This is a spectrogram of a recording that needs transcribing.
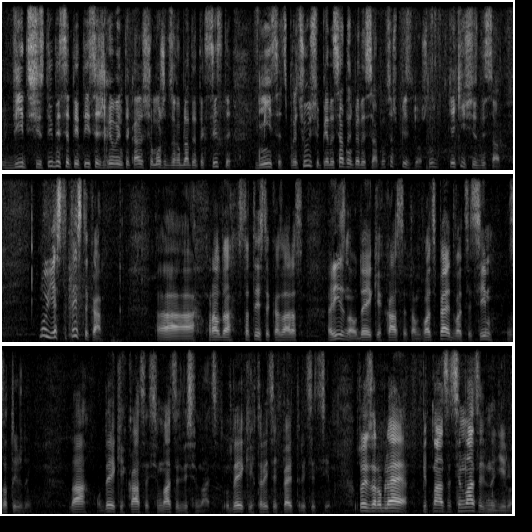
Від 60 тисяч гривень ти кажеш, що можуть заробляти таксисти в місяць, працюючи 50 на 50. Ну це ж піздьош. Ну які 60? Ну, є статистика. А, правда, статистика зараз різна. У деяких каси там 25-27 за тиждень. Да? У деяких каси 17-18, у деяких 35-37. Хтось заробляє 15-17 в неділю,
